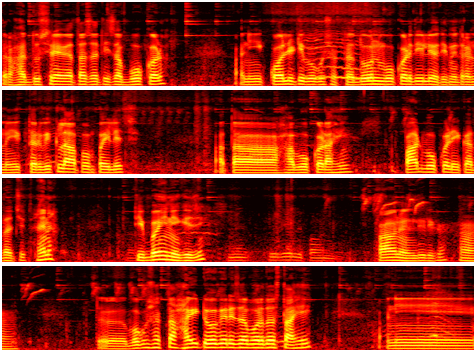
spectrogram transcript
तर हा दुसऱ्या वेताचा तिचा बोकड आणि क्वालिटी बघू शकता. दोन बोकड दिले होते मित्रांनो. एक तर विकला आपण पहिलेच. आता हा बोकड आहे. पाठ बोकड आहे कदाचित आहे ना? ती बहीण आहे की जी? पाहुणे दिली का? हां. तर बघू शकता हाईट वगैरे जबरदस्त आहे. आणि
